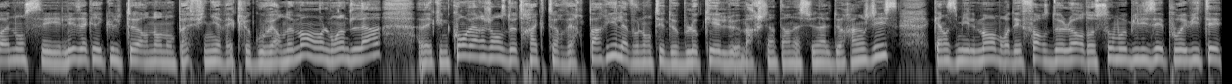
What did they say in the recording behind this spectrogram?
annoncé. Les agriculteurs n'en ont pas fini avec le gouvernement, hein, loin de là, avec une convergence de tracteurs vers Paris, la volonté de bloquer le marché international de Ringis. 15 000 membres des forces de l'ordre sont mobilisés pour éviter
